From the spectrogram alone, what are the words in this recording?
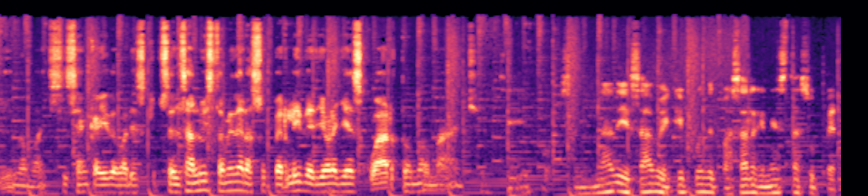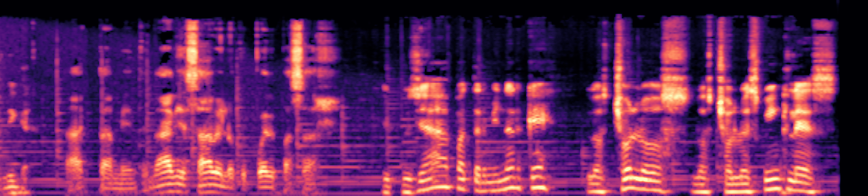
Sí, no manches, sí se han caído varios equipos. El San Luis también era super líder y ahora ya es cuarto, no manches. Sí, pues nadie sabe qué puede pasar en esta Superliga. Exactamente, nadie sabe lo que puede pasar. Y pues ya, para terminar, ¿qué? Los cholos, los cholo escuincles,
